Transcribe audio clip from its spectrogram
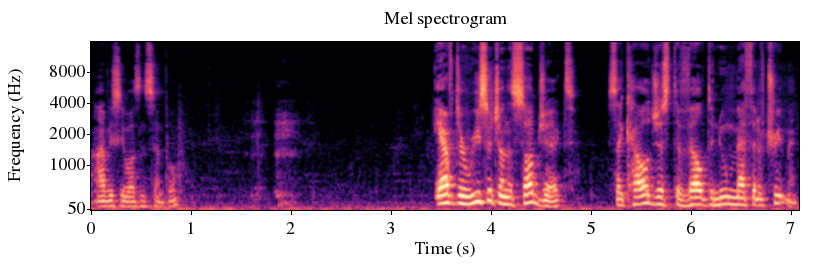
Obviously, it wasn't simple. After research on the subject, psychologists developed a new method of treatment.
